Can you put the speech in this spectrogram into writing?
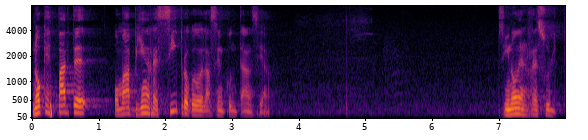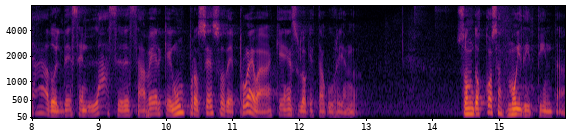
no que es parte o más bien recíproco de la circunstancia, sino del resultado, el desenlace de saber que un proceso de prueba, ¿qué es lo que está ocurriendo? Son dos cosas muy distintas.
